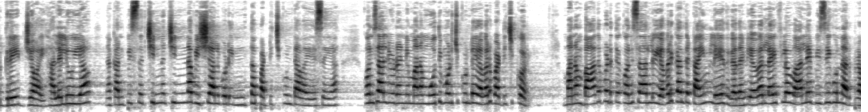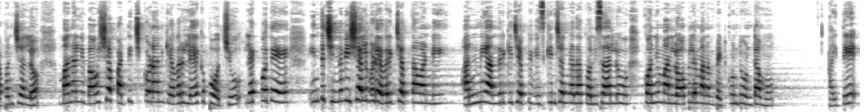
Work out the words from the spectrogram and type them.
a great joy hallelujah నాకు అనిపిస్తే చిన్న చిన్న విషయాలు కూడా ఇంత పట్టించుకుంటావా ఏసయ్య? కొన్నిసార్లు చూడండి మనం మూతి ముడుచుకుంటే ఎవరు పట్టించుకోరు. మనం బాధపడితే కొన్నిసార్లు ఎవరికంత టైం లేదు కదండి. ఎవరి లైఫ్లో వాళ్ళే బిజీగా ఉన్నారు ప్రపంచంలో. మనల్ని బహుశా పట్టించుకోవడానికి ఎవరు లేకపోవచ్చు. లేకపోతే ఇంత చిన్న విషయాలు కూడా ఎవరికి చెప్తామండి? అన్నీ అందరికీ చెప్పి విసిగించాం కదా. కొన్నిసార్లు కొన్ని మన లోపలే మనం పెట్టుకుంటూ ఉంటాము. అయితే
